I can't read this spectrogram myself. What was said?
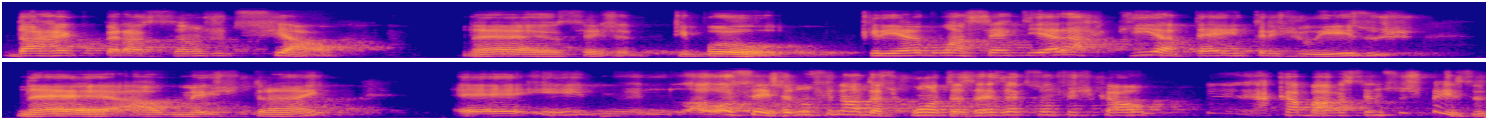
da recuperação judicial, né? Ou seja, tipo criando uma certa hierarquia até entre juízos, né? Algo meio estranho. É, e, ou seja, no final das contas, a execução fiscal acabava sendo suspensa.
